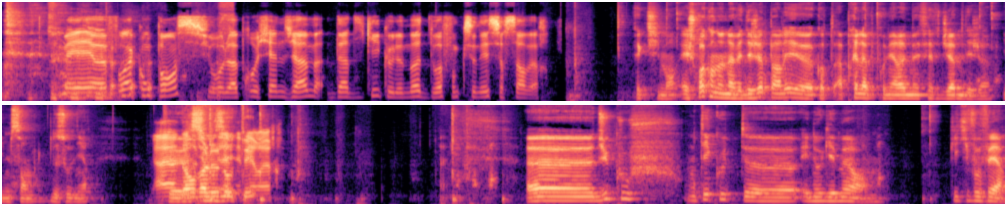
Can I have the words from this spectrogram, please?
Mais euh, faudra qu'on pense sur la prochaine jam d'indiquer que le mode doit fonctionner sur serveur. Effectivement. Et je crois qu'on en avait déjà parlé euh, quand, après la première MFF Jam déjà, il me semble, de souvenir. Ah, Que bah, on va c'est le noter. Euh, du coup, on t'écoute, euh, Eno Gamer. Qu'est-ce qu'il faut faire?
